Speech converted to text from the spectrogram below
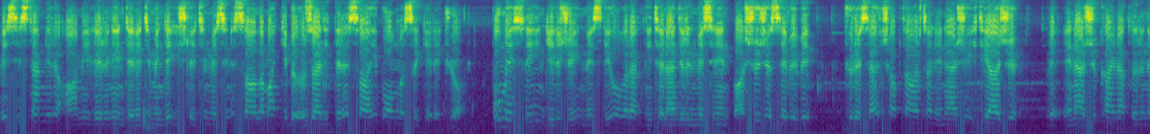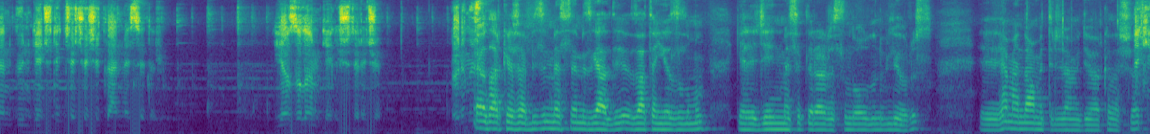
ve sistemleri amirlerinin denetiminde işletilmesini sağlamak gibi özelliklere sahip olması gerekiyor. Bu mesleğin geleceğin mesleği olarak nitelendirilmesinin başlıca sebebi küresel çapta artan enerji ihtiyacı ve enerji kaynaklarının gün geçtikçe çeşitlenmesidir. Yazılım geliştirici Önümüzde Evet arkadaşlar bizim mesleğimiz geldi. Zaten yazılımın geleceğin meslekleri arasında olduğunu biliyoruz. E, hemen devam ettireceğim videoyu arkadaşlar. Peki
